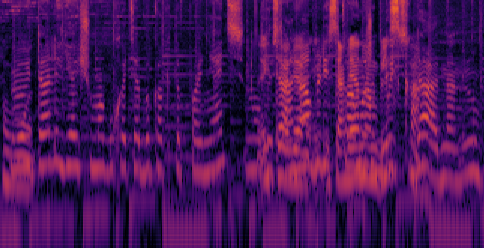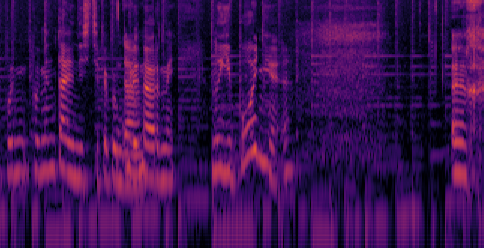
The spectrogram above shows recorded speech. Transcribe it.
Ну, вот. Италия я еще могу хотя бы как-то понять. Ну, Италия, то есть она близка, Италия может близка. быть, да, на, ну, по, по ментальности такой да. кулинарной. Но Япония... Эх.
